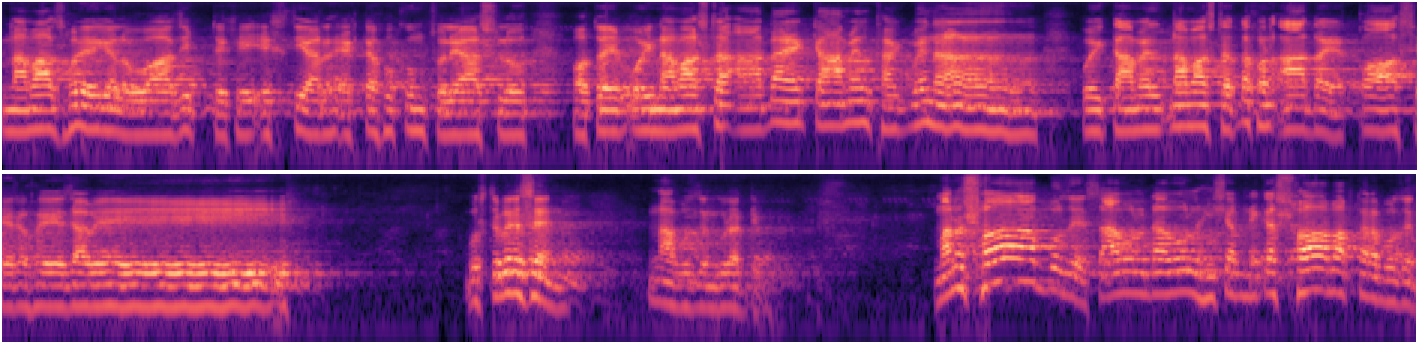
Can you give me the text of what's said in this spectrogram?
নামাজ হয়ে গেল, ওয়াজিব থেকে এখতিয়ার একটা হুকুম চলে আসলো। অতএব ওই নামাজটা আদায় কামেল থাকবে না। ওই কামেল নামাজটা তখন আদায় কসের হয়ে যাবে। বুঝতে পেরেছেন? না বুঝলেন গুড়াটি মানুষ সব বোঝে, চাউল, ডাউল, হিসাব নিকাশ সব আপনারা বোঝেন।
